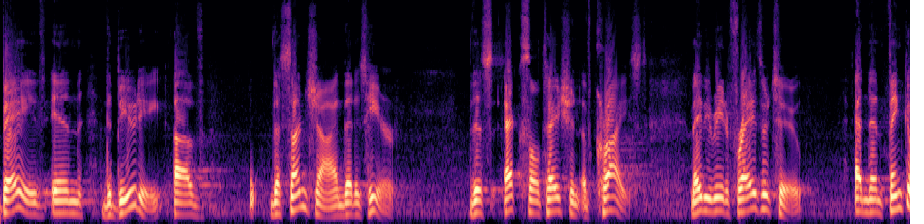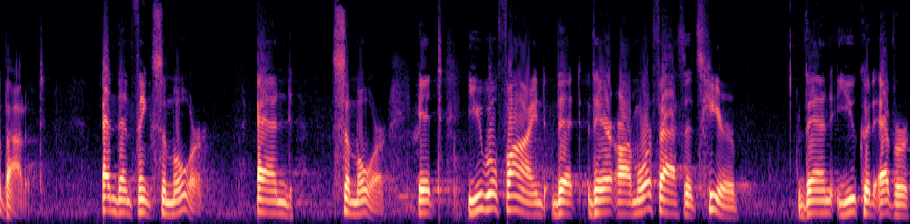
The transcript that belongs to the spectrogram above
bathe in the beauty of the sunshine that is here, this exaltation of Christ. Maybe read a phrase or two and then think about it, and then think some more, and some more. It, you will find that there are more facets here than you could ever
